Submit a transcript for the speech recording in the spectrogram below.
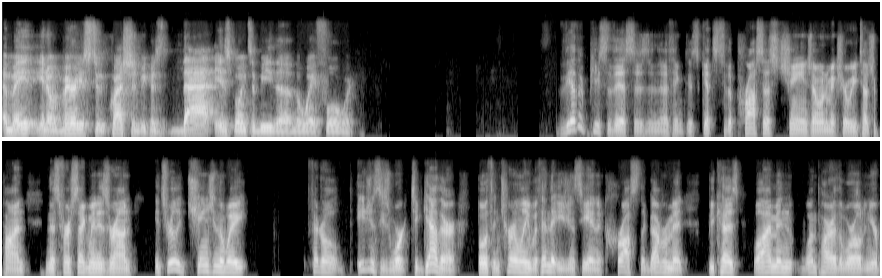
ama- you know very astute question because that is going to be the the way forward the other piece of this is and i think this gets to the process change i want to make sure we touch upon in this first segment is around it's really changing the way federal agencies work together, both internally within the agency and across the government. Because well, I'm in one part of the world and you're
